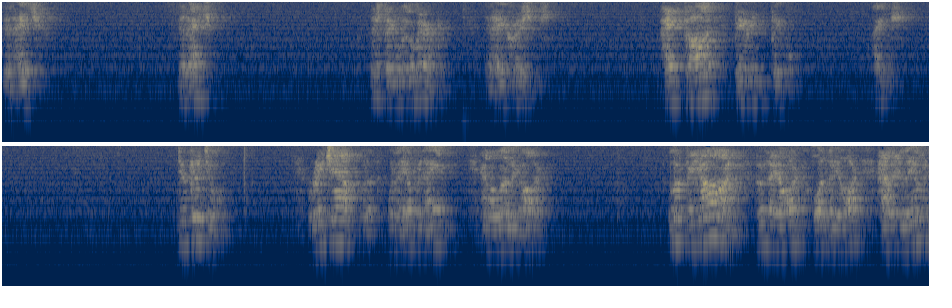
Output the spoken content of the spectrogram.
that hate you. That hate you. There's people in America that hate Christians. Hate God-fearing people. Hate us. Do good to them. Reach out with a, with a helping hand and a loving heart. Look beyond who they are, what they are, how they live, and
